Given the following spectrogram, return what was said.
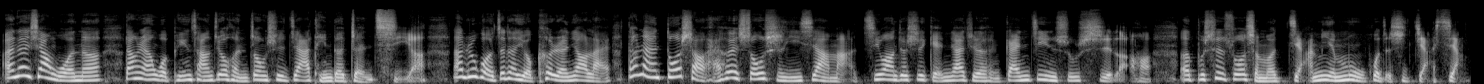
啊，那像我呢？当然，我平常就很重视家庭的整齐啊。那如果真的有客人要来，当然多少还会收拾一下嘛。希望就是给人家觉得很干净舒适了哈，而不是说什么假面目或者是假象。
